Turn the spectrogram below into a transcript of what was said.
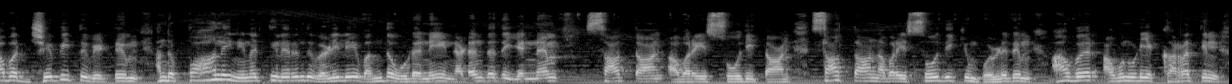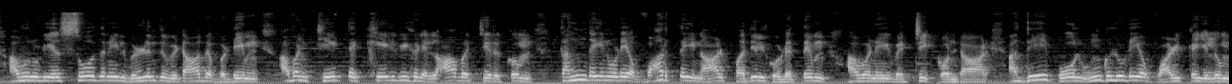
அவர் ஜெபித்து விட்டு அந்த பாலை நினத்திலிருந்து வெளியிலே வந்த உடனே நடந்தது என்ன? சாத்தான் அவரை சோதித்தான். சாத்தான் அவரை சோதிக்கும் பொழுது அவர் அவனுடைய கரத்தில் அவனுடைய சோதனையில் விழுந்து விடாதபடி அவன் கேட்ட கேள்விகள் எல்லாவற்றிற்கும் தந்தையினுடைய வார்த்தையினால் பதில் கொடுத்து அவனை வெற்றி கொண்டார். அதே போல் உங்களுடைய வாழ்க்கையிலும்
